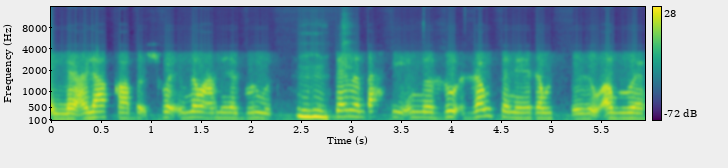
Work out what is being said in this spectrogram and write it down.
العلاقة شوي نوعا من البرود. دائما بحكي إنه الروسنة أو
